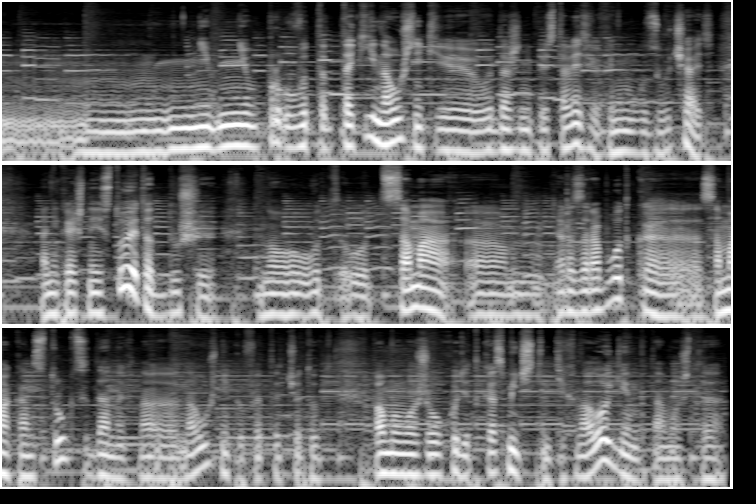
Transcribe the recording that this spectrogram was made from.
не, не, вот такие наушники вы даже не представляете, как они могут звучать. Они, конечно, и стоят от души, но вот, вот сама э, разработка, сама конструкция данных на, наушников, это что-то, по-моему, уже уходит к космическим технологиям, потому что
